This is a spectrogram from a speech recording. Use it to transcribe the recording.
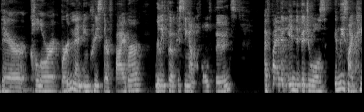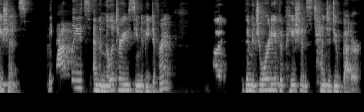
their caloric burden and increase their fiber, really focusing on whole foods, I find that individuals, at least my patients, the athletes and the military seem to be different the majority of the patients tend to do better.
